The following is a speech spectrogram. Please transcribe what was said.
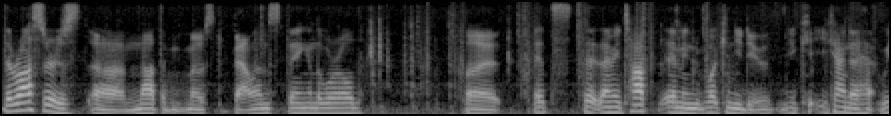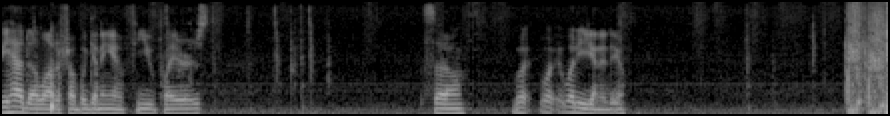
the roster is um, not the most balanced thing in the world, but it's. The, I mean, top. I mean, what can you do? You you kind of. we had a lot of trouble getting a few players. So, what what what are you gonna do?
